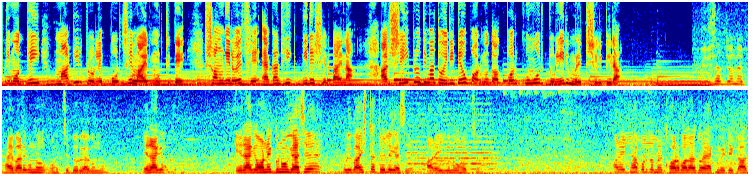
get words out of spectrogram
ইতিমধ্যেই মাটির প্রলেপ পড়ছে মায়ের মূর্তিতে। সঙ্গে রয়েছে একাধিক বিদেশের বায়না। আর সেই প্রতিমা তৈরিতেও কর্মতৎপর কুমোরটুলির মৃৎশিল্পীরা। বিদেশের জন্য ফাইবারগুলো হচ্ছে দুর্গাগুলো এর আগে এর আগে অনেকগুলো গেছে। কুড়ি বাইশটা চলে গেছে আর এইগুলো হচ্ছে। আর এই ঠাকুর তো মানে খড় বাঁধা তো এক মিনিটে কাজ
